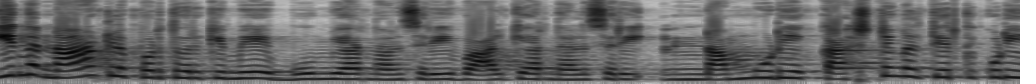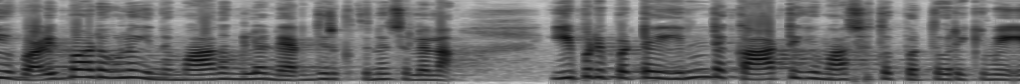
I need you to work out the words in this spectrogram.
இந்த நாட்களை பொறுத்த வரைக்குமே பூமியாக இருந்தாலும் சரி வாழ்க்கையாக இருந்தாலும் சரி நம்முடைய கஷ்டங்கள் தீர்க்கக்கூடிய வழிபாடுகளும் இந்த மாதங்களில் நிறைஞ்சிருக்குதுன்னு சொல்லலாம். இப்படிப்பட்ட இந்த கார்த்திகை மாதத்தை பொறுத்த வரைக்குமே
